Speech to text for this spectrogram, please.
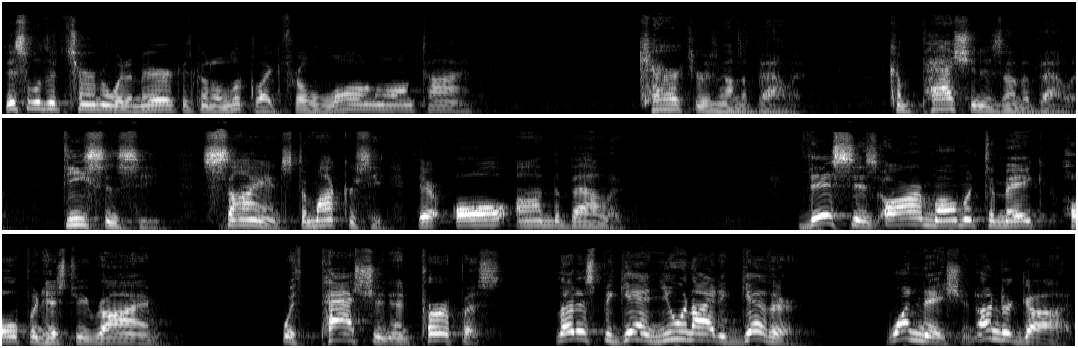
This will determine what America is going to look like for a long, long time. Character is on the ballot, compassion is on the ballot, decency, science, democracy, they're all on the ballot. This is our moment to make hope and history rhyme with passion and purpose. Let us begin, you and I together, one nation, under God,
